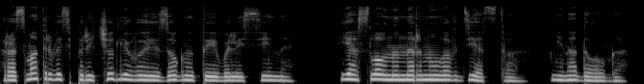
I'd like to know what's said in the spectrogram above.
рассматривать причудливые изогнутые балесины. Я словно нырнула в детство, ненадолго.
